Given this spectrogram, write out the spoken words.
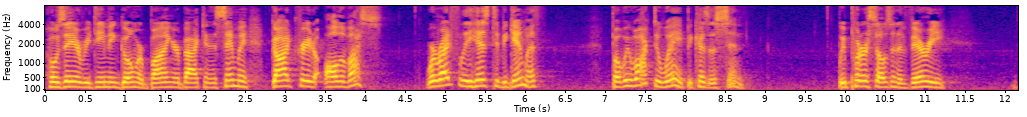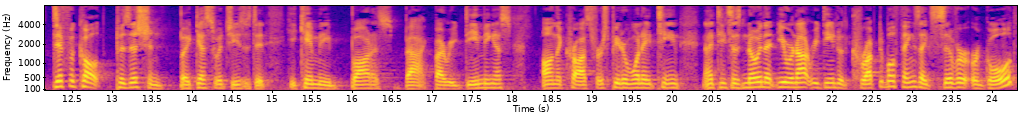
Hosea redeeming Gomer, buying her back. in the same way, God created all of us. We're rightfully His to begin with, but we walked away because of sin. We put ourselves in a very difficult position. But guess what Jesus did? He came and he bought us back by redeeming us on the cross. 1 Peter 1 18, 19 says, Knowing that you were not redeemed with corruptible things like silver or gold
